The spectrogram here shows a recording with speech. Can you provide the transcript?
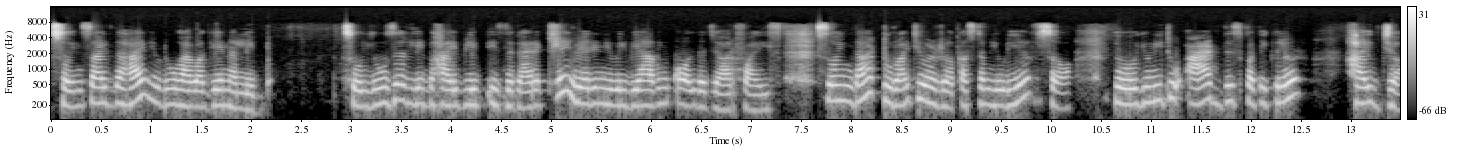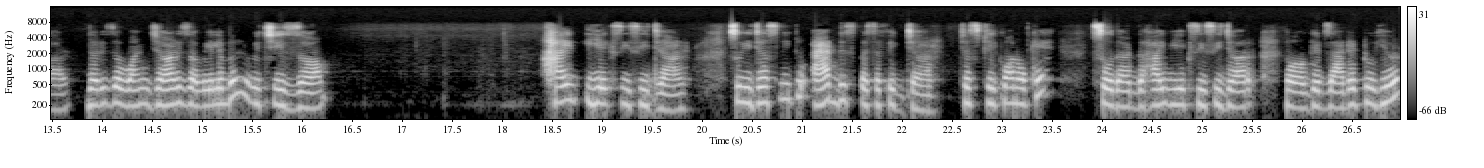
So inside the Hive, you do have again a lib. So user lib hive lib is the directory wherein you will be having all the jar files. So in that to write your uh, custom UDF, so, so you need to add this particular hive jar. There is a one jar is available which is a hive exec jar. So you just need to add this specific jar. Just click on OK so that the hive exec jar uh, gets added to here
